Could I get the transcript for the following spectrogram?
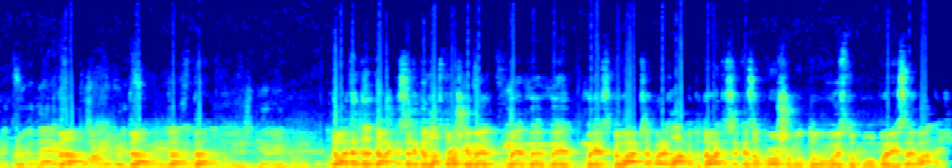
він працює на експорт, чи він да, да, да. на внутрішній ринок. Давайте, давайте все-таки у нас трошки ми, ми, ми, ми, ми збиваємося по регламенту. Давайте все-таки запрошуємо до виступу Бориса Івановича.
